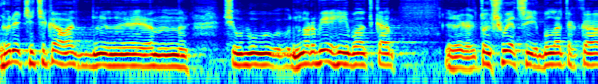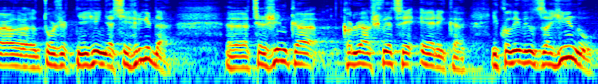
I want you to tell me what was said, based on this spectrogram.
До речі, цікаво, е, м, що у Норвегії була така. е, То в Швеції була така е, теж княгиня Сігріда, Е, це жінка короля Швеції Еріка. І коли він загинув,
